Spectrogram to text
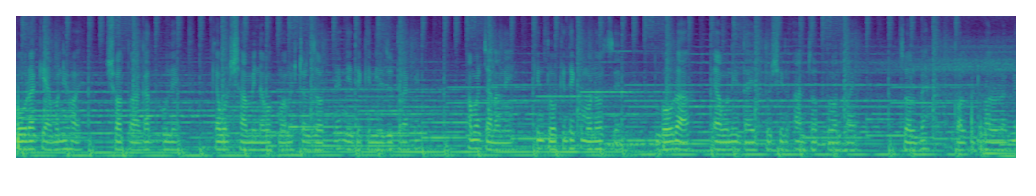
বউরা কি এমনই হয়? শত আঘাত ভুলে কেবল স্বামী নামক মানুষটার যত্নে নিজেকে নিয়ে নিয়োজিত রাখে? আমার জানা নেই। কিন্তু ওকে দেখে মনে হচ্ছে বউরা এমনই দায়িত্বশীল আর যত্নবান হয়। চলবে। গল্পটি ভালো লাগলে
